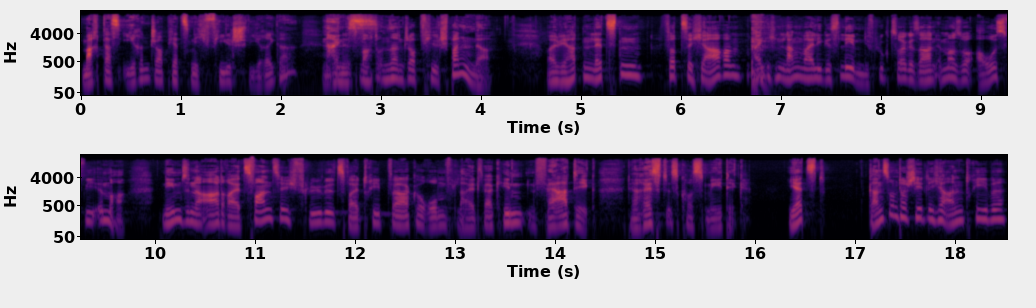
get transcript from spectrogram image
Macht das Ihren Job jetzt nicht viel schwieriger? Nein, es macht unseren Job viel spannender. Weil wir hatten letzten 40 Jahre eigentlich ein langweiliges Leben. Die Flugzeuge sahen immer so aus wie immer. Nehmen Sie eine A320, Flügel, zwei Triebwerke, Rumpf, Leitwerk, hinten, fertig. Der Rest ist Kosmetik. Jetzt ganz unterschiedliche Antriebe,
